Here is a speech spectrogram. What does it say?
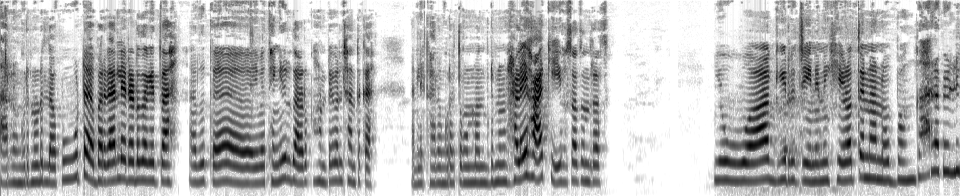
ಕಾಲುಂಗ್ರು ನೋಡಿಲ್ಲ ಊಟ, ಬರಗಾಲ ಎರಡೋದಾಗೈತ ಅದಕ್ಕೆ ಇವತ್ತು ಹೆಂಗಿರ್ದು ಆಡ್ಕೊ ಹೊಂಟೇವಲ್ಲ ಶಾಂತಕ ಅಲ್ಲಿ ಕಾಲುಂಗ್ರ ತೊಗೊಂಡು ಬಂದ್ಬಿಟ್ಟು ಹಳೆ ಹಾಕಿ ಹೊಸ ತಂದ್ರ ಗಿರಿಜಿ, ನಿನಗೆ ಹೇಳ್ತೆ ನಾನು, ಬಂಗಾರ ಬೆಳ್ಳಿ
